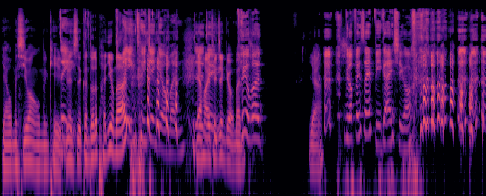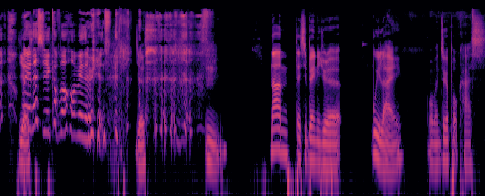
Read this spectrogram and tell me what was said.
呀，我们希望我们可以对认识更多的朋友们。欢，迎推荐给我们，对呀，对。欢迎推对荐给我们。朋，友们，呀。不要被塞比一个爱心哦，为了，yes 那些看不到画面的人。yes，嗯，那 Daisy Ben，你觉得未来我们这个 podcast，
